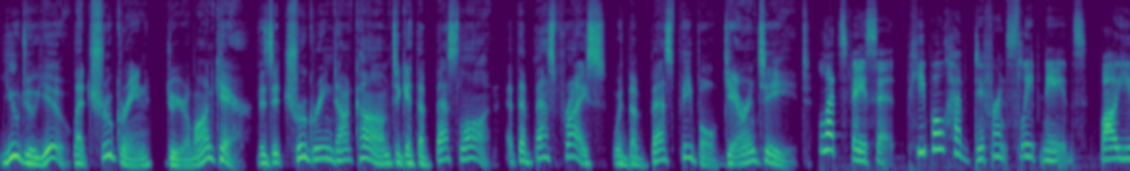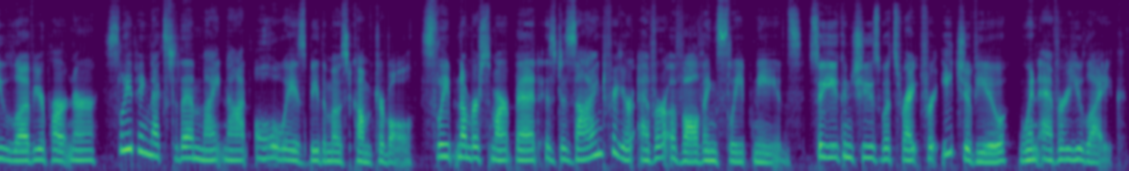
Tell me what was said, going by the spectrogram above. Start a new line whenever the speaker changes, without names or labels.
You do you. Let TruGreen do your lawn care. Visit trugreen.com to get the best lawn at the best price with the best people guaranteed.
Let's face it, people have different sleep needs. While you love your partner, sleeping next to them might not always be the most comfortable. Sleep Number Smart Bed is designed for your ever evolving sleep needs, so you can choose what's right for each of you whenever you like.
